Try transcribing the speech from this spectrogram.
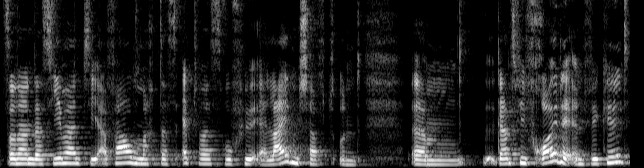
sondern dass jemand die Erfahrung macht, dass etwas, wofür er Leidenschaft und ähm, ganz viel Freude entwickelt,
